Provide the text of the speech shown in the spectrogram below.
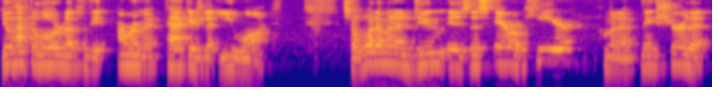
you'll have to load it up for the armament package that you want. So what I'm going to do is this arrow here, I'm going to make sure that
